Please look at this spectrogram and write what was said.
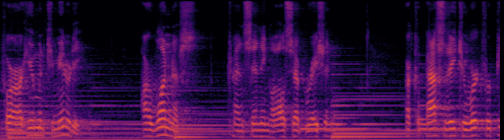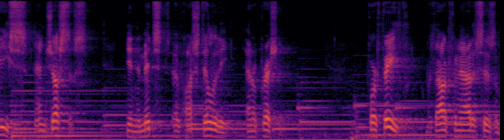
for our human community, our oneness, transcending all separation, our capacity to work for peace and justice in the midst of hostility and oppression, for faith without fanaticism,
